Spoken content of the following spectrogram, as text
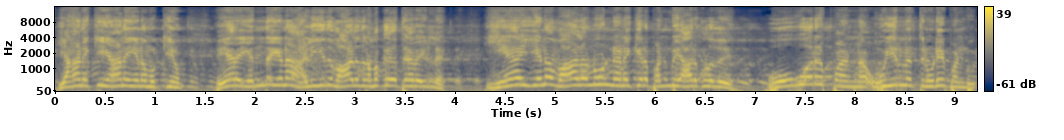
யானைக்கு யானை இனம் முக்கியம். வேற எந்த இனம் அழியுது வாழுது நமக்கு அது தேவையில்லை. ஏன் இனம் வாழணும்னு நினைக்கிற பண்பு யாருக்குள்ளது? ஒவ்வொரு பண்ண உயிரினத்தினுடைய பண்பு.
